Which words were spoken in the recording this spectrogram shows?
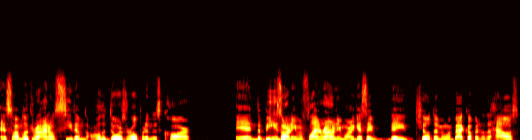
and so I'm looking around. I don't see them. All the doors are open in this car, and the bees aren't even flying around anymore. I guess they they killed them and went back up into the house.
